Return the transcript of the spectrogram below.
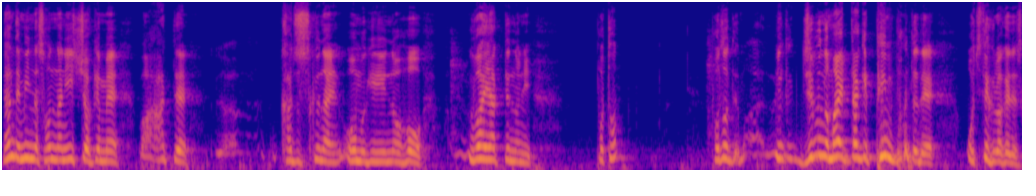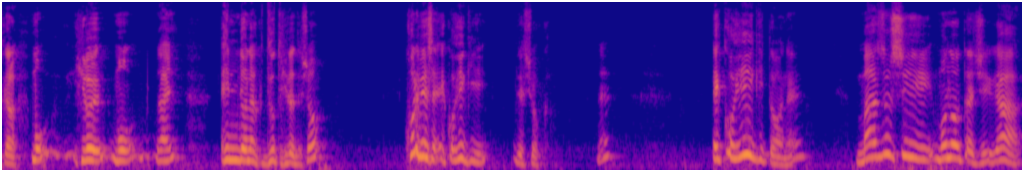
なんでみんなそんなに一生懸命わーって数少ない大麦の方奪い合ってんのにポトッポトって自分の前だけピンポイントで落ちてくるわけですからもう広いもうない遠慮なくずっと広いでしょ？これ皆さんエコひいきでしょうか？ね？エコひいきとはね貧しい者たちが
